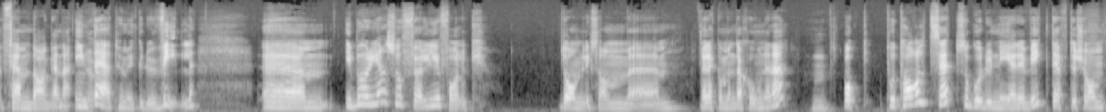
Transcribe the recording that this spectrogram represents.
fem dagarna. Inte Ja. ät hur mycket du vill. Ehm, I början så följer folk de liksom, eh, rekommendationerna. Och totalt sett så går du ner i vikt eftersom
